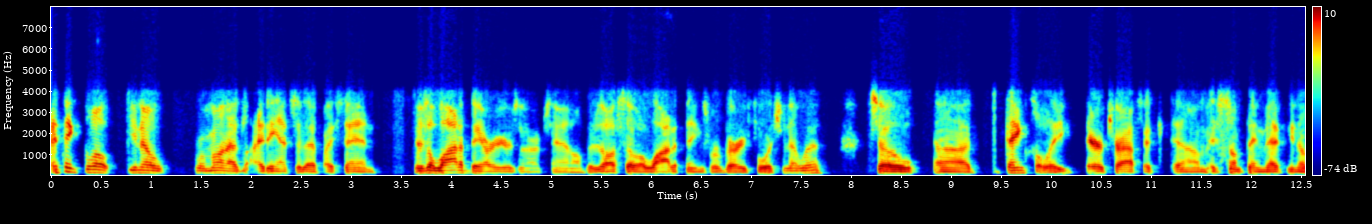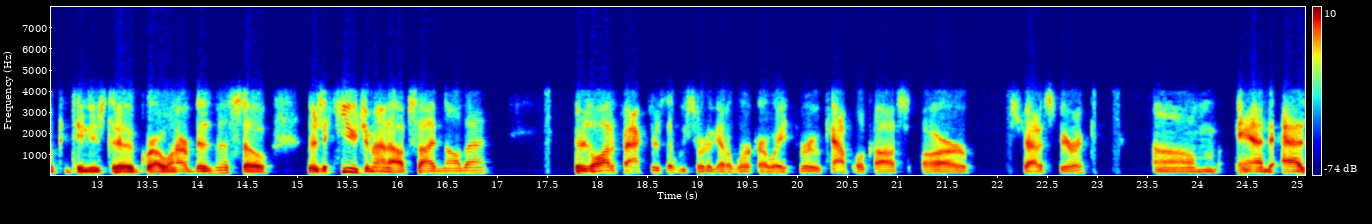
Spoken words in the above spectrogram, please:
I think. Well, you know, Ramon, I'd, I'd answer that by saying there's a lot of barriers in our channel. There's also a lot of things we're very fortunate with. So uh, thankfully, air traffic um, is something that you know continues to grow in our business. So there's a huge amount of upside in all that. There's a lot of factors that we sort of got to work our way through. Capital costs are stratospheric, um, and as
